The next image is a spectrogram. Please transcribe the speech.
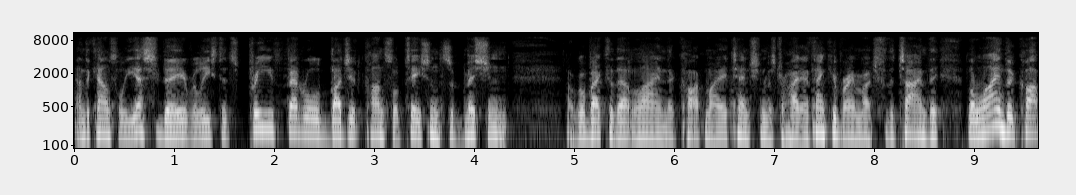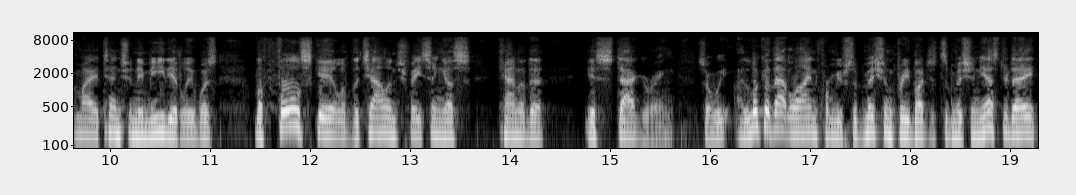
and the Council yesterday released its pre federal budget consultation submission. I'll go back to that line that caught my attention, Mr. Hyder. Thank you very much for the time. The, the line that caught my attention immediately was the full scale of the challenge facing us, Canada, is staggering. So we, I look at that line from your submission, pre-budget submission yesterday,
